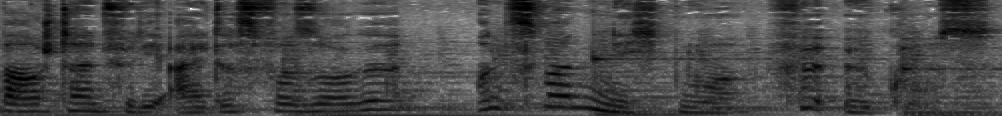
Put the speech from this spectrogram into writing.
Baustein für die Altersvorsorge und zwar nicht nur für Ökos.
